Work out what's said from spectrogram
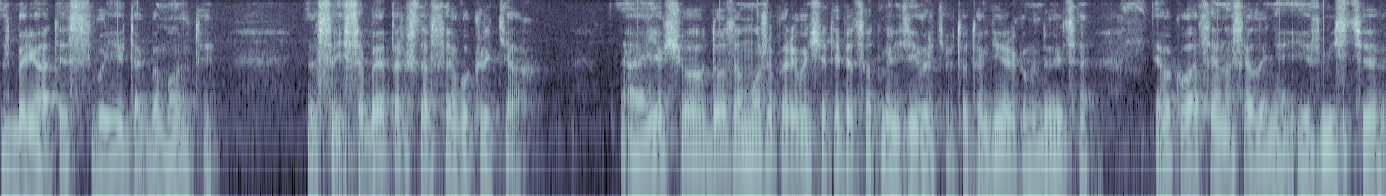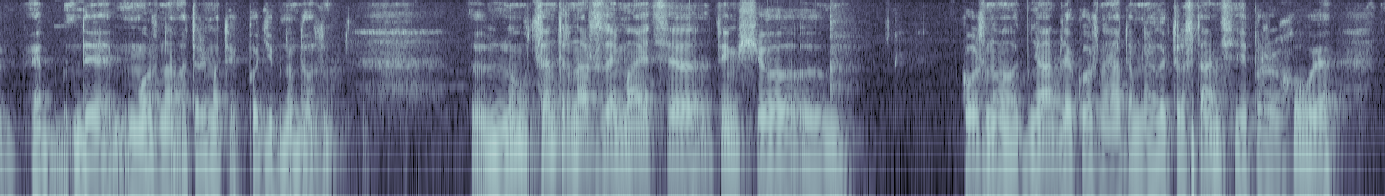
зберігати свої, так би мовити, і себе, перш за все, в укриттях. А якщо доза може перевищити 500 мілізівертів, то тоді рекомендується евакуація населення із місць, е, де можна отримати подібну дозу. Ну, центр наш займається тим, що е, кожного дня для кожної атомної електростанції прораховує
